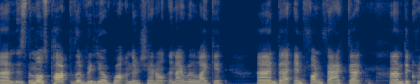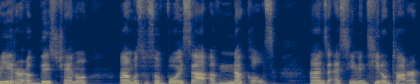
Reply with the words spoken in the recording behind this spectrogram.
And this is the most popular video what on their channel, and I really like it. And uh, and fun fact that um, the creator of this channel um, was also voice uh, of Knuckles, and as seen in Teeter Totter.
